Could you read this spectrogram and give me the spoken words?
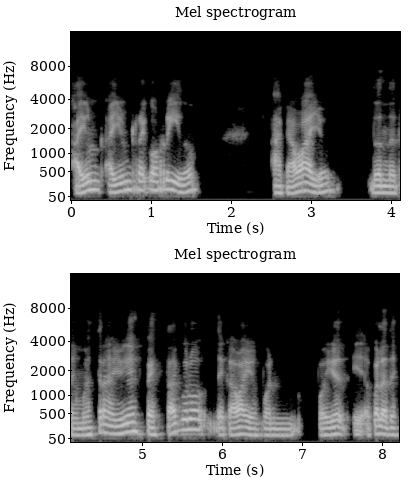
hay un, hay un recorrido a caballo donde te muestran, hay un espectáculo de caballos. Pues, pues acuérdate,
